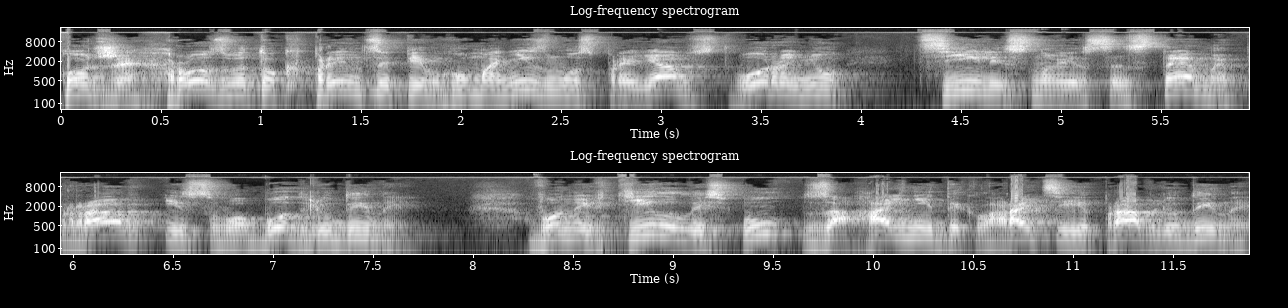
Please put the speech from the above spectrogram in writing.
Отже, розвиток принципів гуманізму сприяв створенню цілісної системи прав і свобод людини. Вони втілились у загальній декларації прав людини,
